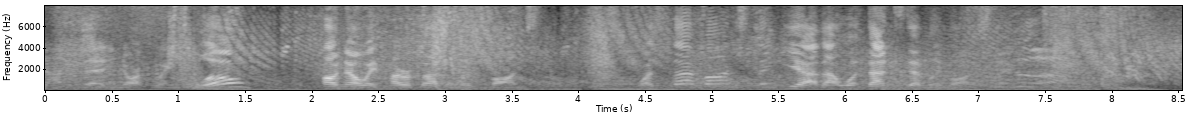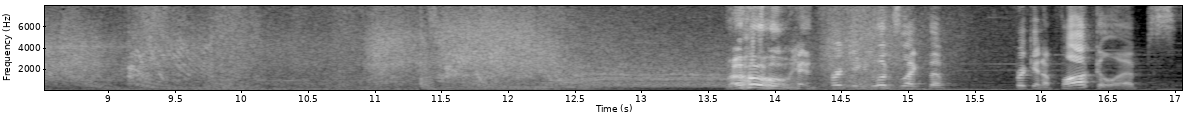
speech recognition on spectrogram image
Not that Northswain's Glow. Oh, no, wait, Pyroclasm Vaan's... Was that Vaan's thing? Yeah, that was, that's definitely Vaan's thing. Boom! It freaking looks like the freaking apocalypse.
